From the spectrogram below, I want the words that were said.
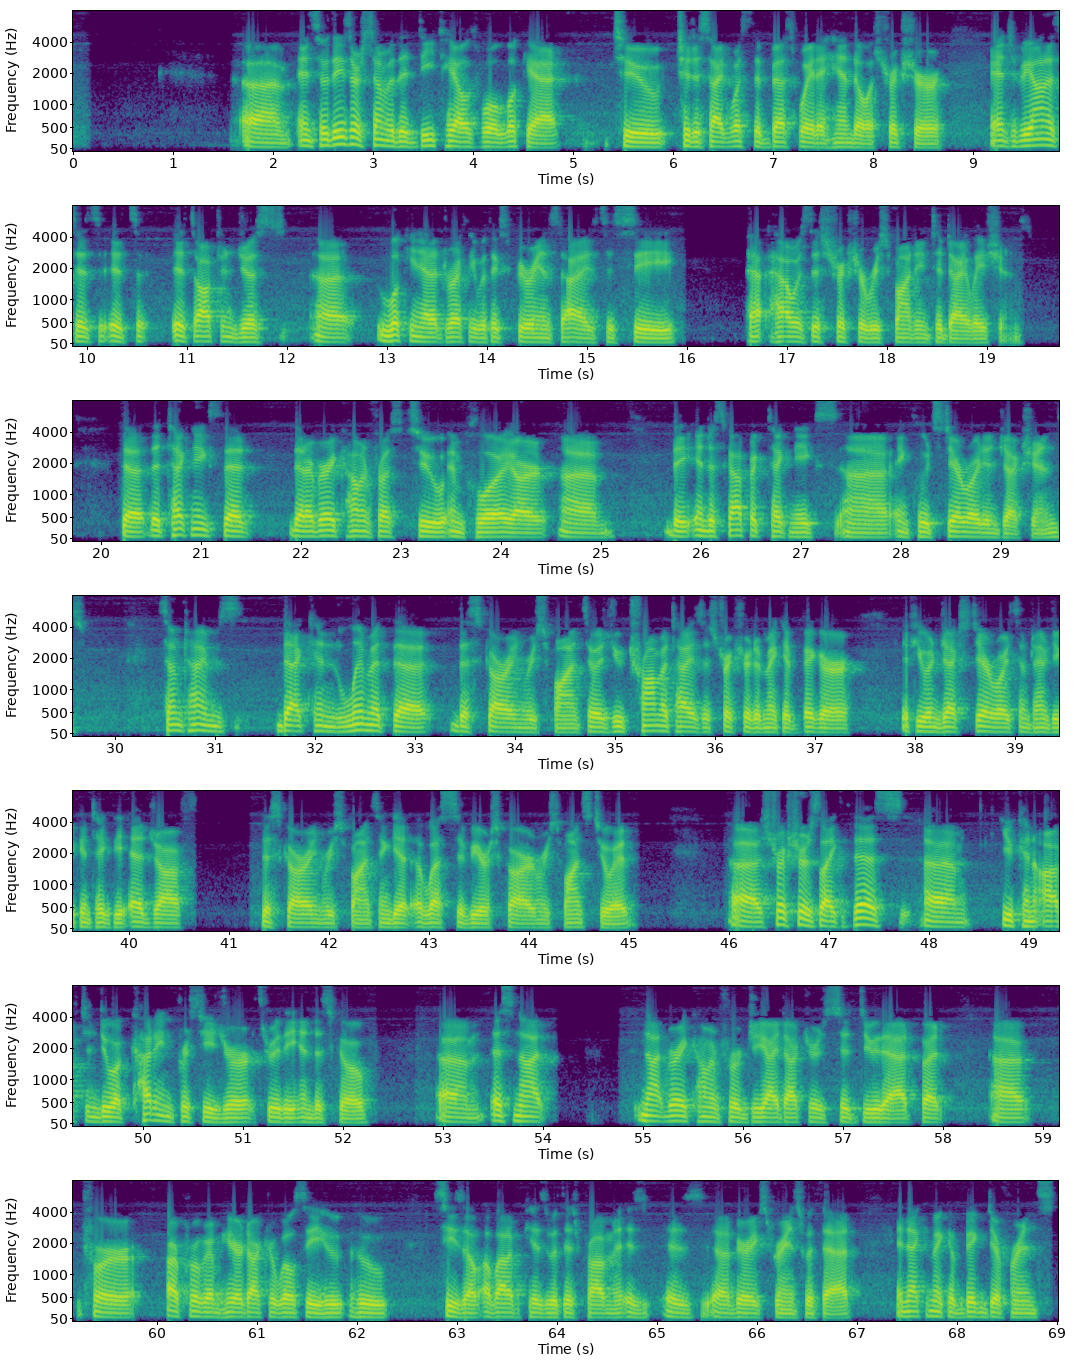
Um, and so these are some of the details we'll look at to, to decide what's the best way to handle a stricture and to be honest, it's it's it's often just uh, looking at it directly with experienced eyes to see how is this stricture responding to dilations. The, the techniques that, that are very common for us to employ are um, the endoscopic techniques uh, include steroid injections. Sometimes that can limit the, the scarring response. So as you traumatize the stricture to make it bigger, if you inject steroids, sometimes you can take the edge off the scarring response and get a less severe scar in response to it. Uh, strictures like this, um, you can often do a cutting procedure through the endoscope. Um, it's not not very common for GI doctors to do that, but uh, for our program here, Dr. Wilsey, who, who sees a, a, lot of kids with this problem, is, is uh, very experienced with that. And that can make a big difference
